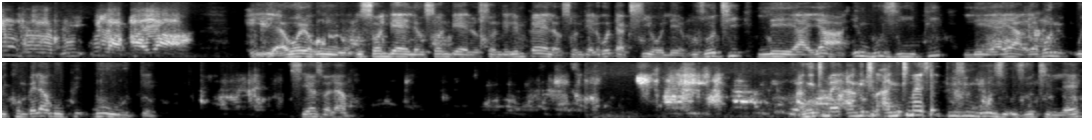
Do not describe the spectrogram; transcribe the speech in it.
Imbuzi ilaphaya. Yabo u- usondele usondele usondele impela usondele kodwa akusiyo le. Uzothi leya ya imbuzi iphi leya ya yabona uyikhombela kuphi? Kude. Siyezwa lapho. Angithi ma- angithi angithi mayiseduze imbuzi uzothi le.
